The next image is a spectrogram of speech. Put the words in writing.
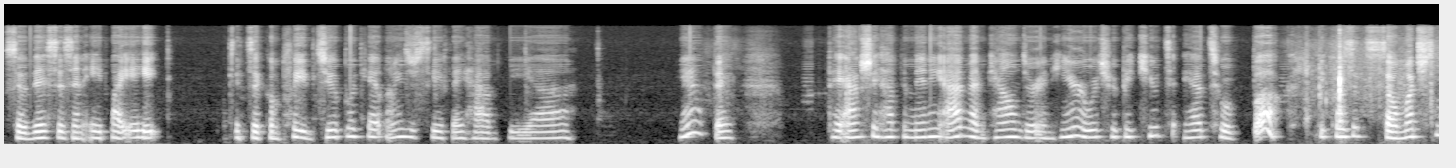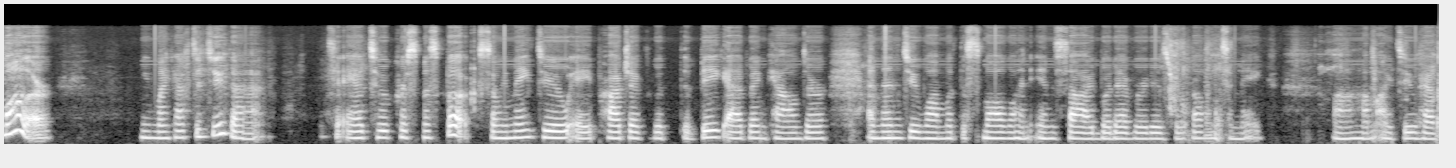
So this is an 8 by 8 It's a complete duplicate. Let me just see if they have the, uh, yeah, they, they actually have the mini advent calendar in here, which would be cute to add to a book because it's so much smaller. We might have to do that to add to a Christmas book. So we may do a project with the big advent calendar and then do one with the small one inside whatever it is we're going to make. Um, I do have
